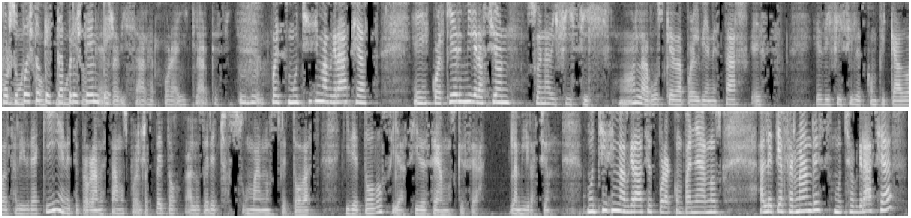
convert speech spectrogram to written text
Por supuesto que está presente. Que revisar por ahí, claro que sí. Pues muchísimas gracias. Eh, cualquier migración suena difícil, ¿no? La búsqueda por el bienestar es es difícil, es complicado al salir de aquí. En este programa estamos por el respeto a los derechos humanos de todas y de todos y así deseamos que sea la migración. Muchísimas gracias por acompañarnos. Aletia Fernández, muchas gracias.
